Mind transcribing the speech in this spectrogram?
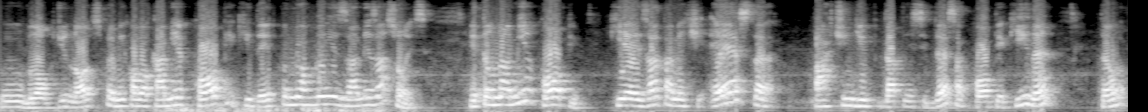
um bloco de notas para me colocar minha cópia aqui dentro para me organizar minhas ações. Então, na minha cópia, que é exatamente esta, partindo de, da princípio dessa cópia aqui, né? Então,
